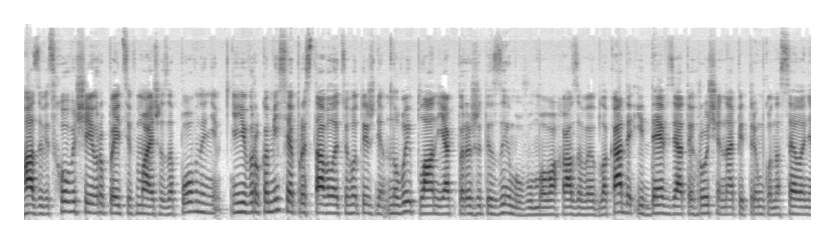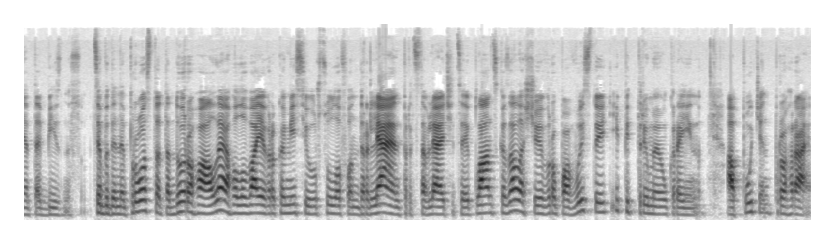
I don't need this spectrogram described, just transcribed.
Газові сховища європейців майже заповнені. Єврокомісія представила цього тижня новий план, як пережити зиму в умовах газової блокади і де взяти гроші на підтримку населення та бізнесу. Це буде непросто та дорого, але голова Єврокомісії Урсула фон дер Ляєн, представляючи цей план, сказала, що Європа вистоїть і підтримує Україну, а Путін програє.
